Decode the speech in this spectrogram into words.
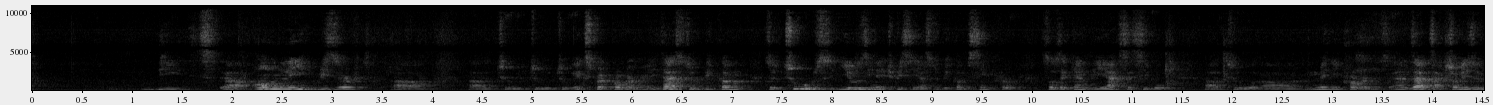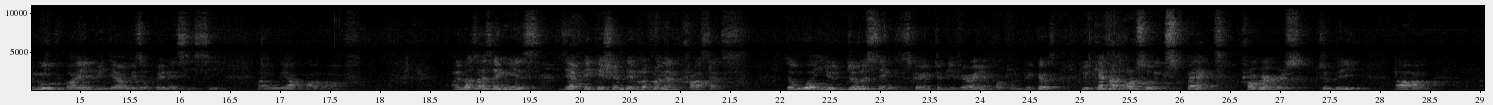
be uh, only reserved uh, uh, to, to, to expert programmer. It has to become, the tools used in HPC has to become simpler so they can be accessible to uh, many programmers. And that's actually the move by NVIDIA with OpenACC uh, we are part of. Another thing is the application development and process. The way you do things is going to be very important because you cannot also expect programmers to be uh,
